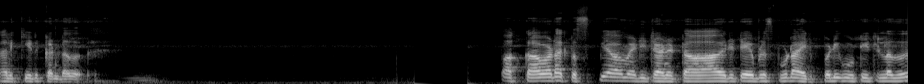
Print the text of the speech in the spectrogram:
കലക്കിയെടുക്കേണ്ടത്. പക്കാവട ക്രിസ്പി ആവാൻ വേണ്ടിയിട്ടാണ് കേട്ടോ ആ ഒരു ടേബിൾ സ്പൂൺ അരിപ്പൊടി കൂട്ടിയിട്ടുള്ളത്.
